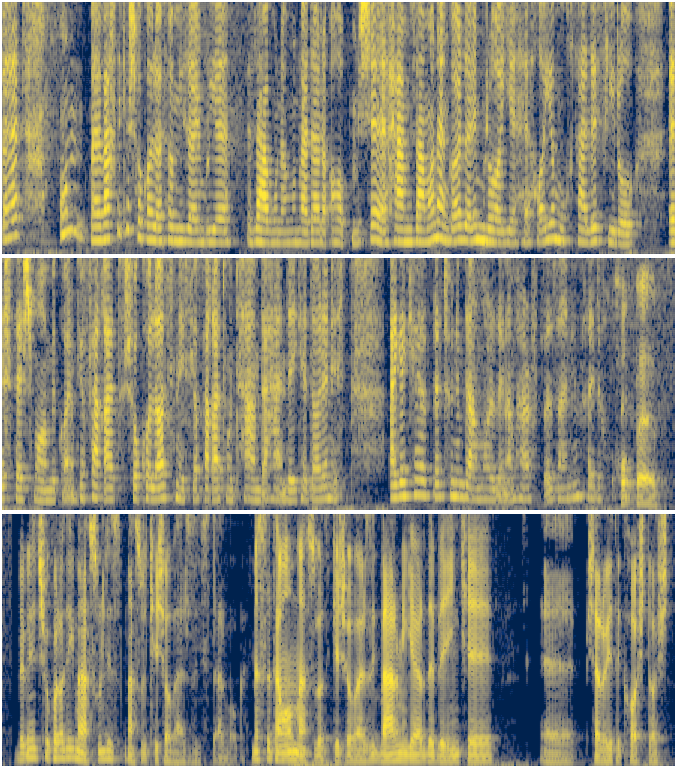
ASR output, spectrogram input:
بعد اون وقتی که شکلات ها می‌ذاریم روی زبونمون و داره آب میشه همزمان انگار داریم رایحه های مختلفی رو استشمام می‌کنیم که فقط شکلات نیست یا فقط اون تم دهنده که داره نیست. اگه که بتونیم در مورد اینم حرف بزنیم خیلی خوب خب ببینید شکلات یک محصول است محصول کشاورزی است در واقع. مثل تمام محصولات کشاورزی برمیگرده به اینکه شرایط کاش داشت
